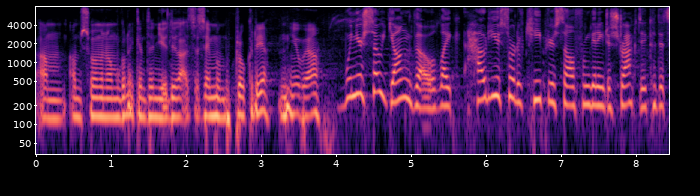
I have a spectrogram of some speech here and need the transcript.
I'm I'm swimming. I'm going to continue to do that. It's the same with my pro career, and here we are. When you're so young, though, like how do you sort of keep yourself from getting distracted? Because it's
